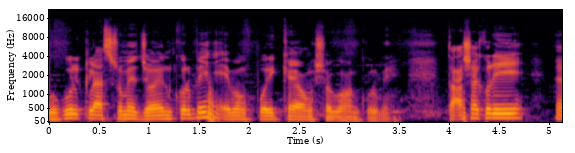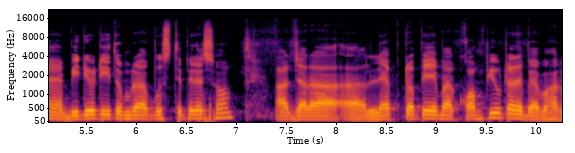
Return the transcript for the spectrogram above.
গুগল ক্লাসরুমে জয়েন করবে এবং পরীক্ষায় অংশগ্রহণ করবে। তো আশা করি ভিডিওটি তোমরা বুঝতে পেরেছ। আর যারা ল্যাপটপে বা কম্পিউটারে ব্যবহার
